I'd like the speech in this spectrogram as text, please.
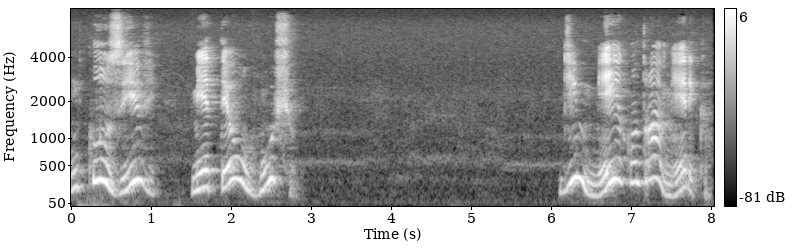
Inclusive, meteu o Ruxo de meia contra o América.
